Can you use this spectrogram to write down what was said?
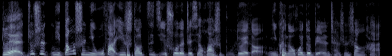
对，就是你当时你无法意识到自己说的这些话是不对的，你可能会对别人产生伤害。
